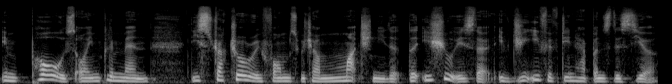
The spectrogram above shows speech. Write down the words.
impose or implement these structural reforms which are much needed. The issue is that if GE15 happens this year,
